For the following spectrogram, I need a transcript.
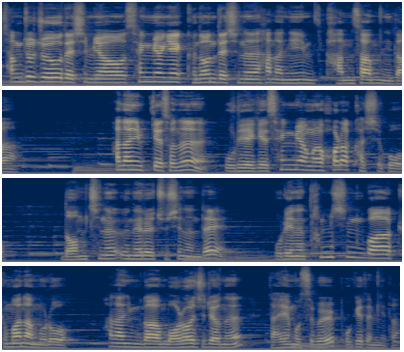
창조주 되시며 생명의 근원 되시는 하나님 감사합니다. 하나님께서는 우리에게 생명을 허락하시고 넘치는 은혜를 주시는데 우리는 탐심과 교만함으로 하나님과 멀어지려는 나의 모습을 보게 됩니다.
